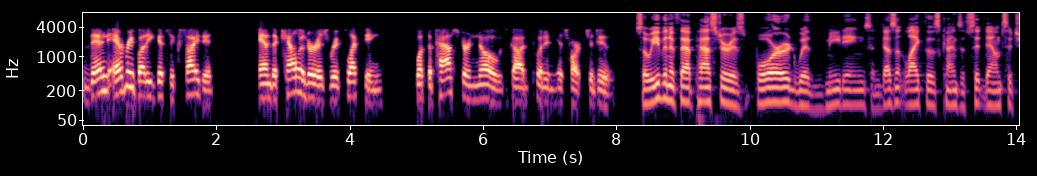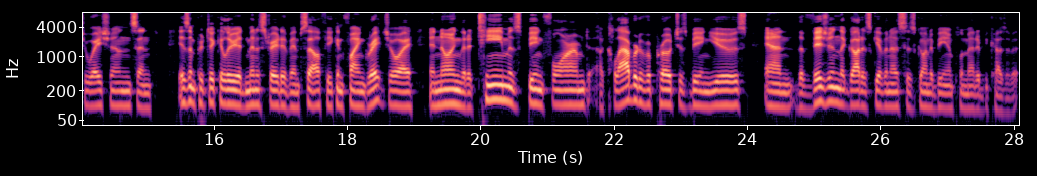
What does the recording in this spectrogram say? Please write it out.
then everybody gets excited and the calendar is reflecting what the pastor knows God put in his heart to do. So even if that pastor is bored with meetings and doesn't like those kinds of sit down situations and isn't particularly administrative himself, he can find great joy in knowing that a team is being formed, a collaborative approach is being used, and the vision that God has given us is going to be implemented because of it.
